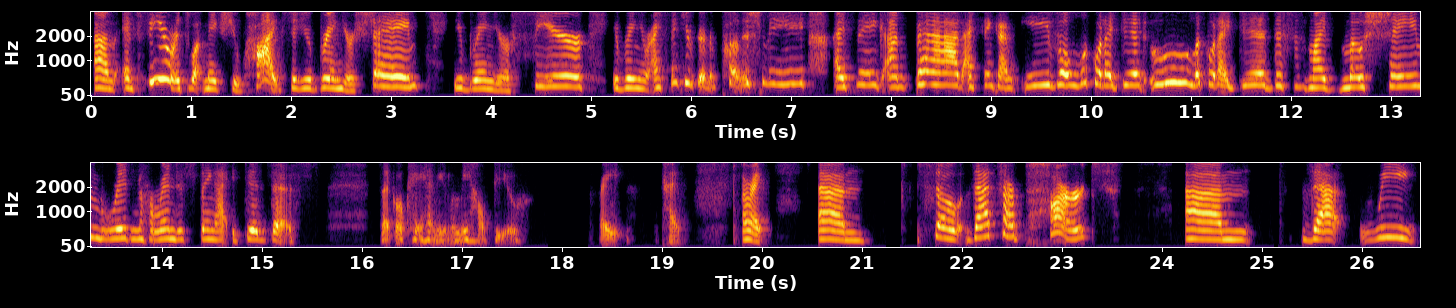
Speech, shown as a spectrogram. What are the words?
Um, and fear is what makes you hide. So you bring your shame, you bring your fear, you bring your, I think you're going to punish me. I think I'm bad. I think I'm evil. Look what I did. Ooh, look what I did. This is my most shame ridden, horrendous thing. I did this. It's like, okay, honey, let me help you. Right. Okay. All right. Um, so that's our part um, that we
